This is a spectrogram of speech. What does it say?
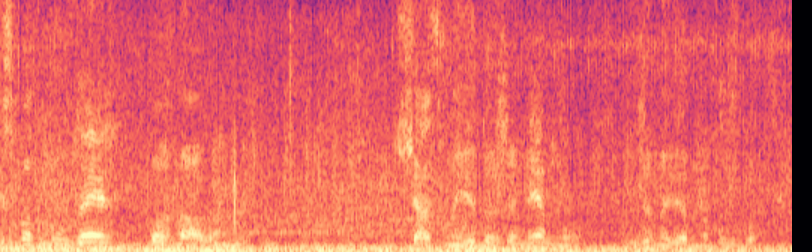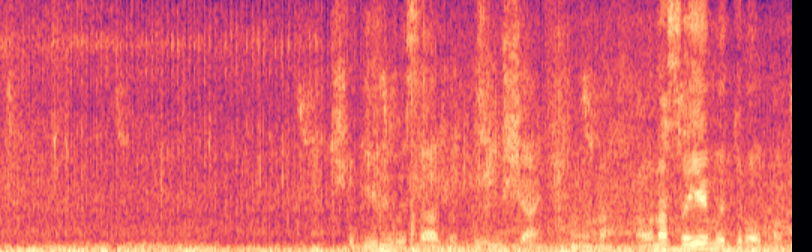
Із-под музель погнала. Зараз ми її доженемо, ну вже, мабуть, без вас. Щоб її не висаджувати, змущати. Вона, а вона своїми тропами.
